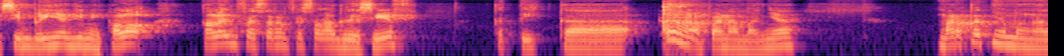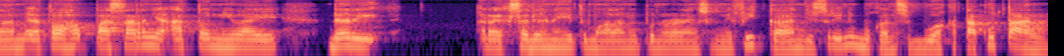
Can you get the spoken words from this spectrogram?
simplinya gini, kalau kalau investor-investor agresif ketika apa namanya marketnya mengalami atau pasarnya atau nilai dari reksadana itu mengalami penurunan yang signifikan, justru ini bukan sebuah ketakutan.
